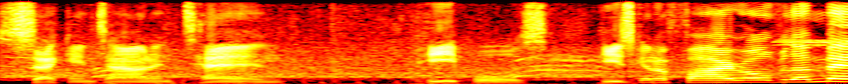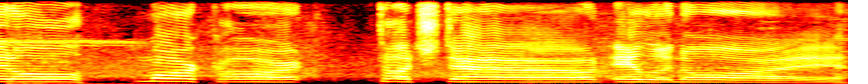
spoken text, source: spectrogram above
Second down and 10. Peoples. He's going to fire over the middle. Marquardt. Touchdown, Illinois.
